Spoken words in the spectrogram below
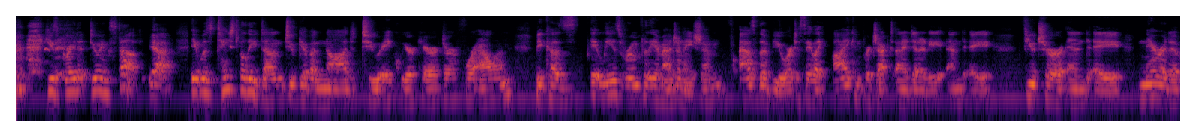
he's great at doing stuff. Yeah. It was tastefully done to give a nod to a queer character for Alan because it leaves room for the imagination as the viewer to say, like, I can project an identity and a future and a narrative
